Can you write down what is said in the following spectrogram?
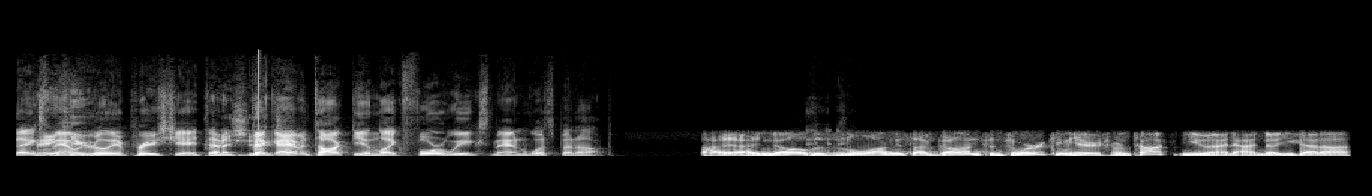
Thanks, Thank man. you. We really appreciate that. Appreciate Vic, I haven't talked to you in like four weeks, man. What's been up? I, I know this is the longest I've gone since working here from talking to you. I, I know you got a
